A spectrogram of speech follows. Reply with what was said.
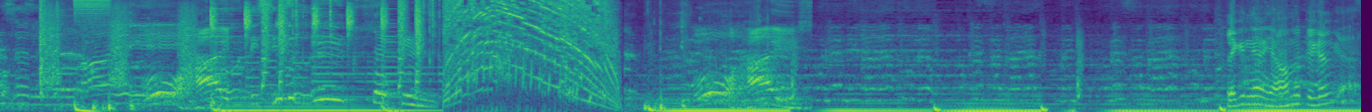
नज़र आए। Oh, Oh, लेकिन यार यहाँ में पिघल गया।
